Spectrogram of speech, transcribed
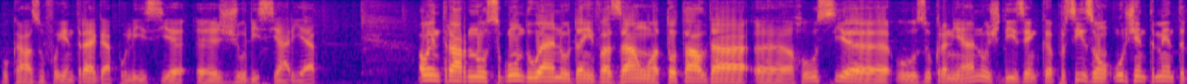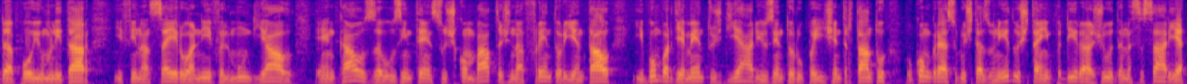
O caso foi entregue à Polícia eh, Judiciária. Ao entrar no segundo ano da invasão total da uh, Rússia, os ucranianos dizem que precisam urgentemente de apoio militar e financeiro a nível mundial, em causa os intensos combates na frente oriental e bombardeamentos diários em todo o país. Entretanto, o Congresso dos Estados Unidos está a impedir a ajuda necessária.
